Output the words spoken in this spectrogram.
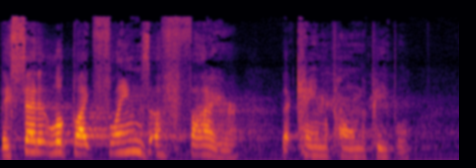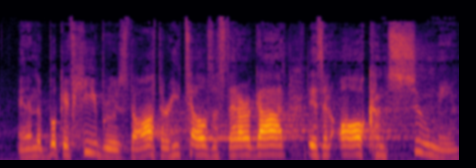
they said it looked like flames of fire that came upon the people. And in the book of Hebrews, the author, he tells us that our God is an all consuming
